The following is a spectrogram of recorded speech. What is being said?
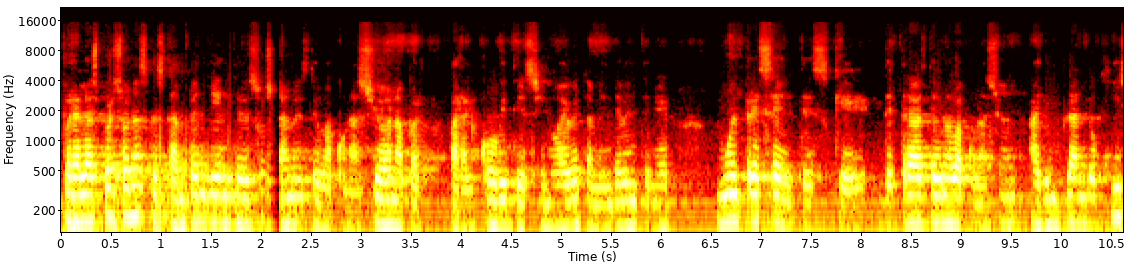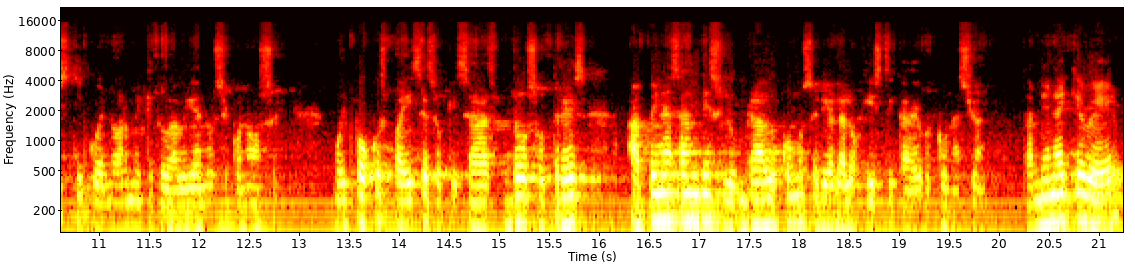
Para las personas que están pendientes de sus planes de vacunación para el COVID-19, también deben tener muy presentes que detrás de una vacunación hay un plan logístico enorme que todavía no se conoce. Muy pocos países o quizás dos o tres apenas han deslumbrado cómo sería la logística de vacunación. También hay que ver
